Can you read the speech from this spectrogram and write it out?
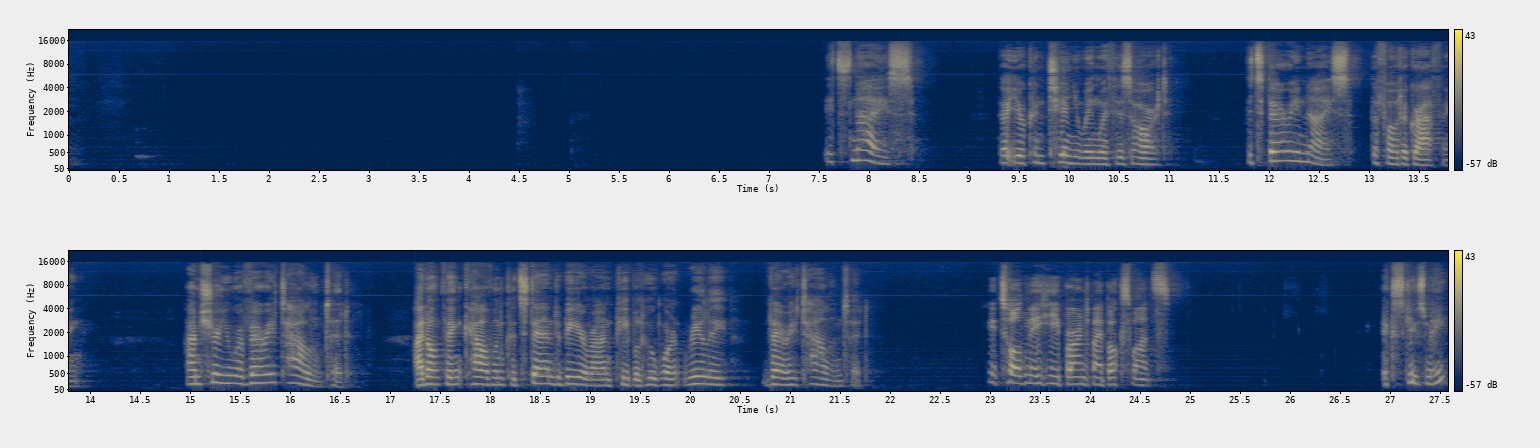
It's nice that you're continuing with his art. It's very nice, the photographing. I'm sure you are very talented. I don't think Calvin could stand to be around people who weren't really very talented. He told me he burned my books once. Excuse me?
